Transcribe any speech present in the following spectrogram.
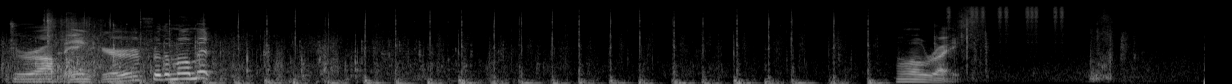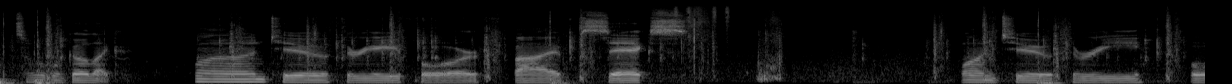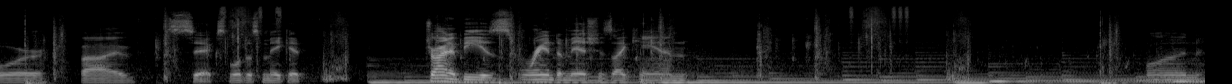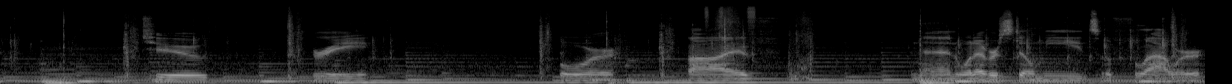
Drop anchor for the moment. Alright. So we'll go like... One, two, three, four, five, six... One, two, three, four, five, six. We'll just make it... Trying to be as random-ish as I can. Still needs a flower.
